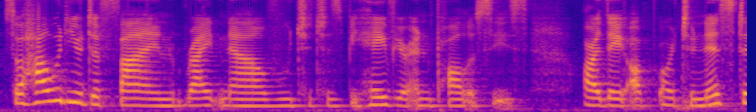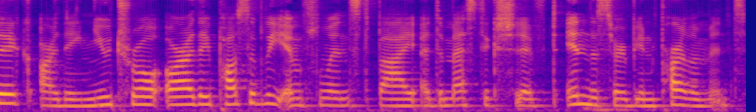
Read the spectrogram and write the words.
So, how would you define right now Vucic's behavior and policies? Are they opportunistic? Are they neutral? Or are they possibly influenced by a domestic shift in the Serbian parliament,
